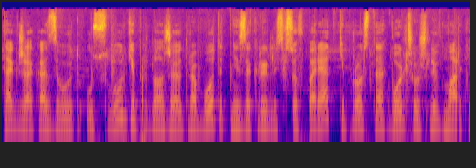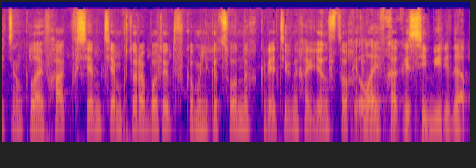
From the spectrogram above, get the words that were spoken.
также оказывают услуги, продолжают работать, не закрылись, все в порядке, просто больше ушли в маркетинг. Лайфхак всем тем, кто работает в коммуникационных креативных агентствах. Лайфхак из Сибири, да.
